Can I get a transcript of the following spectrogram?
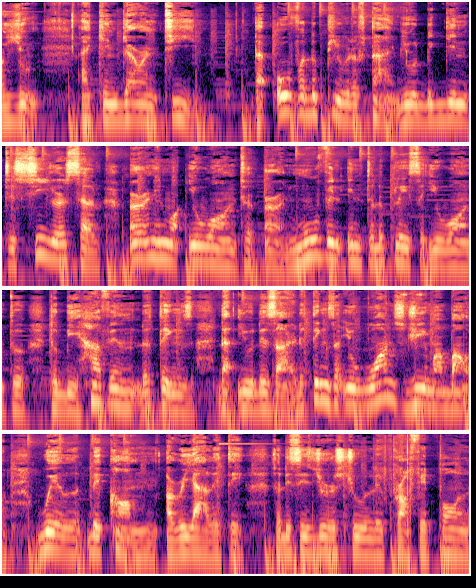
for you, I can guarantee that over the period of time you will begin to see yourself earning what you want to earn moving into the place that you want to to be having the things that you desire. The things that you once dream about will become a reality. So this is yours truly prophet paul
